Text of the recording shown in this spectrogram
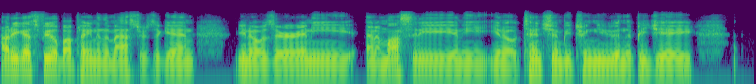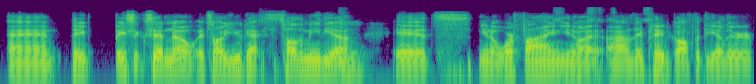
"How do you guys feel about playing in the Masters again? You know, is there any animosity, any you know tension between you and the PGA?" And they basically said, "No, it's all you guys. It's all the media. Mhm. It's you know we're fine. You know, uh, they played golf with the other."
